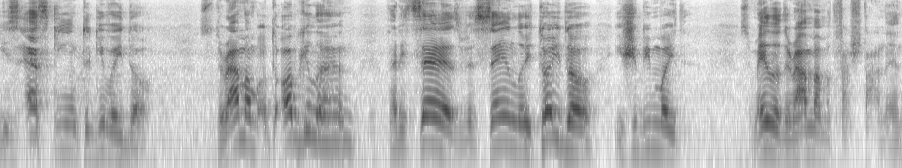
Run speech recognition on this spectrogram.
He's asking him to give a ידו. So the Rambam, to Obgilen, that it says, ושאין לו יתו ידו, you should be מועד. So מילו, the Rambam, את פשטנן,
